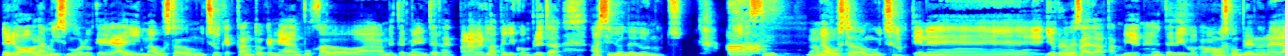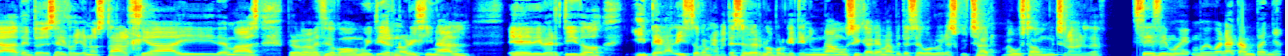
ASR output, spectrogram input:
pero ahora mismo lo que hay, me ha gustado mucho, que tanto que me ha empujado a meterme en internet para ver la peli completa, ha sido el de Donuts. Ah, sí. Me ha gustado mucho. Tiene. Yo creo que es la edad también, ¿eh? te digo, que vamos cumpliendo una edad, entonces el rollo nostalgia y demás. Pero me ha parecido como muy tierno, original, eh, divertido y pegadizo, que me apetece verlo porque tiene una música que me apetece volver a escuchar. Me ha gustado mucho, la verdad. Sí, sí, muy, muy buena campaña.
